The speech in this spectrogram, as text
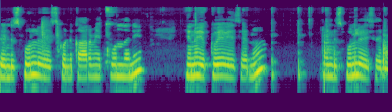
రెండు స్పూన్లు వేసుకోండి. కారం ఎక్కువ ఉందని నేను ఎక్కువే వేసాను. రెండు స్పూన్లు వేసాను.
